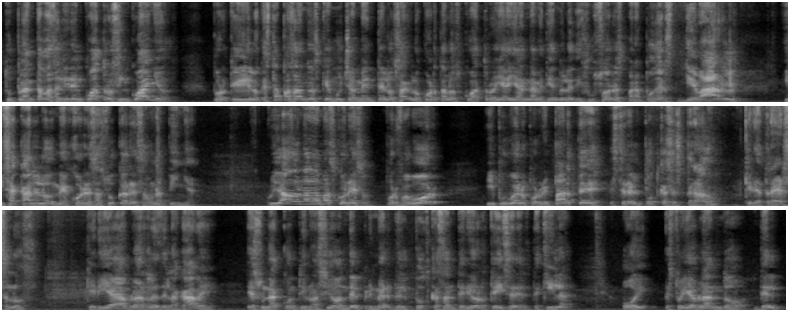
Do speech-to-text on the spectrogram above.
tu planta va a salir en 4 o 5 años. Porque lo que está pasando es que mucha gente lo, lo corta a los 4 y ahí anda metiéndole difusores para poder llevar y sacarle los mejores azúcares a una piña. Cuidado nada más con eso. Por favor, y pues bueno, por mi parte, este era el podcast esperado. Quería traérselos. Quería hablarles del agave. Es una continuación del primer del podcast anterior que hice del tequila. Hoy estoy hablando de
